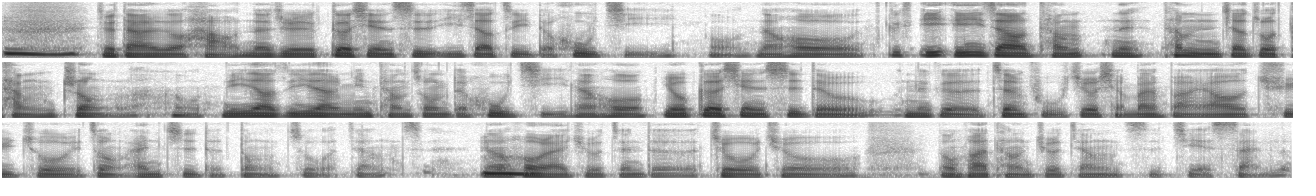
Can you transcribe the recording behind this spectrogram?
嗯，就大家说好，那就是各县市依照自己的户籍哦，然后依依照唐那他们叫做唐众了哦，依照依照里面唐众的户籍，然后由各县市的那个政府就想办法要去做这种安置的动作，这样子。那后来就真的就就龙发堂就这样子解散了。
